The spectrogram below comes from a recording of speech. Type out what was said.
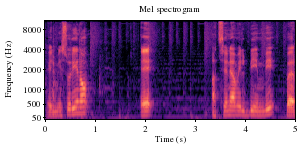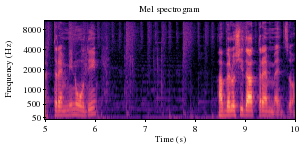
e il misurino e azioniamo il bimbi per 3 minuti a velocità 3,5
